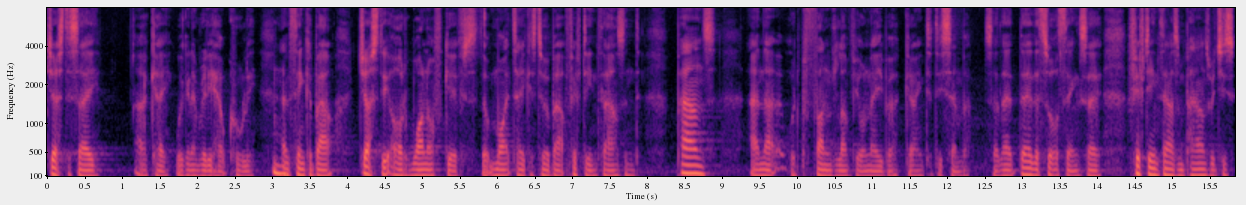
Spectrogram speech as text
just to say, okay, we're going to really help Crawley, Mm. and think about just the odd one-off gifts that might take us to about fifteen thousand pounds, and that would fund Love Your Neighbour going to December. So they're they're the sort of things. So fifteen thousand pounds, which is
